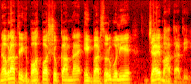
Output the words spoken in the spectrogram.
नवरात्रि की बहुत बहुत शुभकामनाएँ। एक बार ज़रूर बोलिए, जय माता दी।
